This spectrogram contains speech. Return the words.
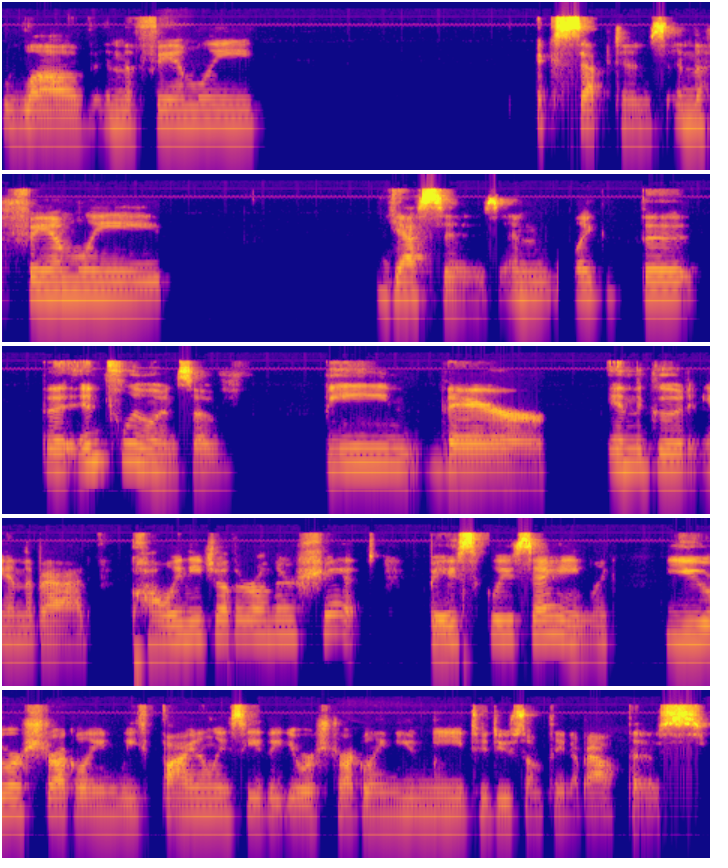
love and the family acceptance and the family yeses and like the the influence of being there in the good and the bad calling each other on their shit basically saying like you are struggling. We finally see that you are struggling. You need to do something about this.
